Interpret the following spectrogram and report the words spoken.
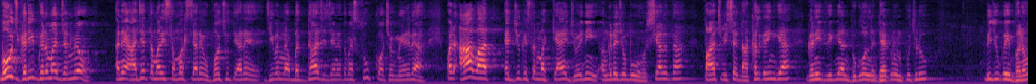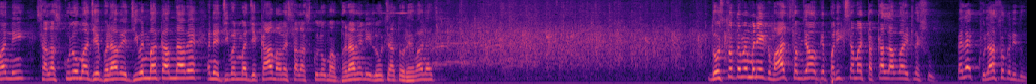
બહુ જ ગરીબ ઘરમાં જન્મ્યો અને આજે તમારી સમક્ષ જ્યારે ઊભો છું ત્યારે જીવનના બધા જ જેને તમે સુખ કહો છો મેળવ્યા. પણ આ વાત એજ્યુકેશનમાં ક્યાંય જોઈ નહીં. અંગ્રેજો બહુ હોશિયાર હતા. પાંચ વિષય દાખલ કરીને ગયા. ગણિત, વિજ્ઞાન, ભૂગોળ ને ઢેકણું પૂછડું. બીજું કંઈ ભણવાનું નહીં. શાળા સ્કૂલોમાં જે ભણાવે જીવનમાં કામ ના આવે અને જીવનમાં જે કામ આવે શાળા સ્કૂલોમાં ભણાવે નહીં. લોચા તો રહેવાના જ. દોસ્તો, તમે મને એક વાત સમજાવો કે પરીક્ષામાં ટકા લાવવા એટલે શું? પહેલાં ખુલાસો કરી દઉં.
